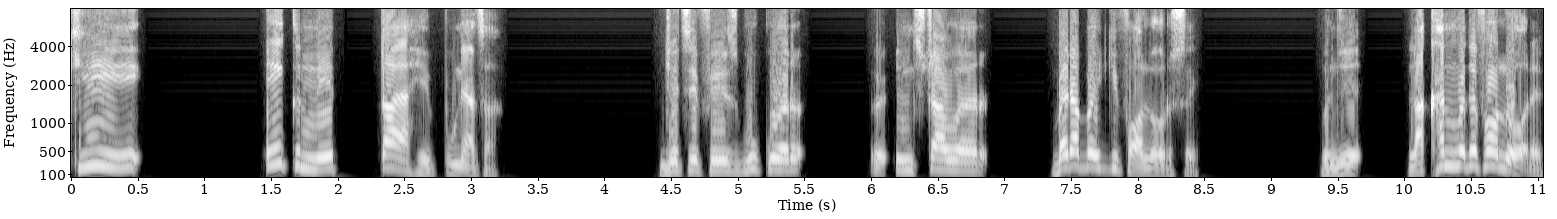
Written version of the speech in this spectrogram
की एक नेता आहे पुण्याचा ज्याचे फेसबुकवर इन्स्टावर बऱ्यापैकी फॉलोअर्स आहे. म्हणजे लाखांमध्ये फॉलोअर आहे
